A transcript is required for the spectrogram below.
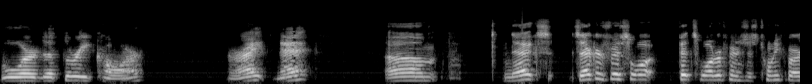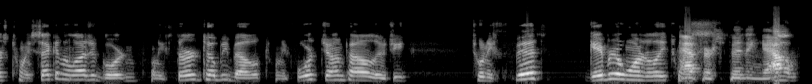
for the three car. All right. Next. Um, next, Zachary Fitzwa- Fitzwater finishes 21st, 22nd Elijah Gordon, 23rd Toby Bell, 24th John Paolucci, 25th Gabriel Wanderley, 20- After spinning out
